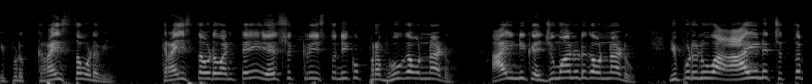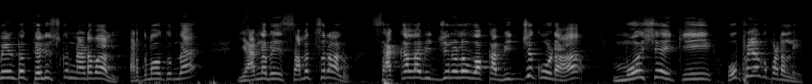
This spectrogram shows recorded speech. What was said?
ఇప్పుడు క్రైస్తవుడివి. క్రైస్తవుడు అంటే యేసుక్రీస్తు నీకు ప్రభువుగా ఉన్నాడు. ఆయన నీకు యజమానుడిగా ఉన్నాడు. ఇప్పుడు నువ్వు ఆయన చిత్తమేంటో తెలుసుకుని నడవాలి. అర్థమవుతుందా? ఎనభై సంవత్సరాలు సకల విద్యలలో ఒక విద్య కూడా మోసేకి ఉపయోగపడలేదు.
